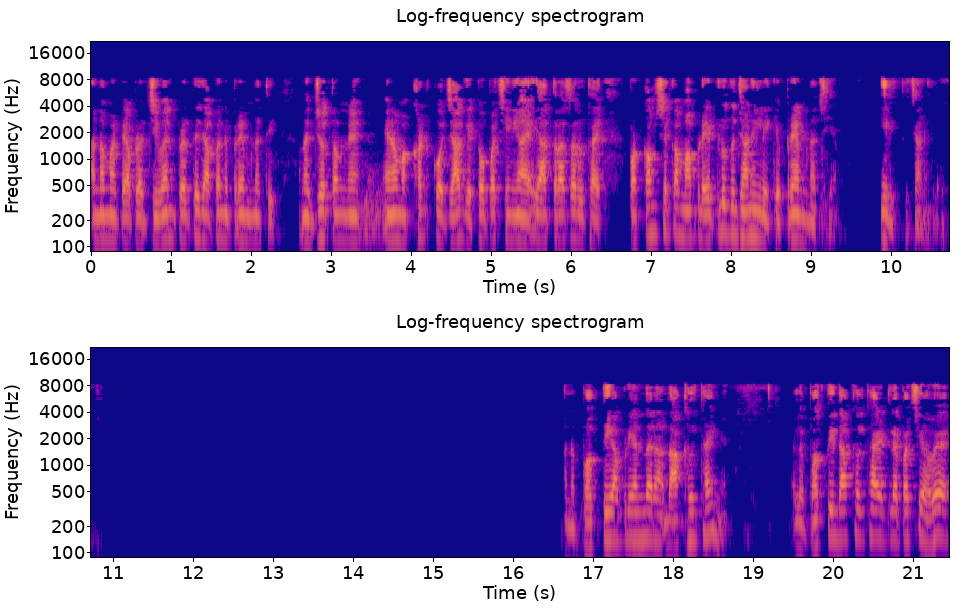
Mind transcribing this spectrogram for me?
આના માટે આપણા જીવન પ્રત્યે જ આપણને પ્રેમ નથી. અને જો તમને એનામાં ખટકો જાગે તો પછીની આ યાત્રા શરૂ થાય. પણ કમસે કમ આપણે એટલું તો જાણી લઈએ કે પ્રેમ નથી એમ. એ રીતે જાણી લઈએ. અને ભક્તિ આપણી અંદર દાખલ થાય ને એટલે ભક્તિ દાખલ થાય એટલે પછી હવે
